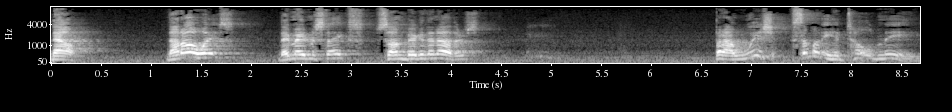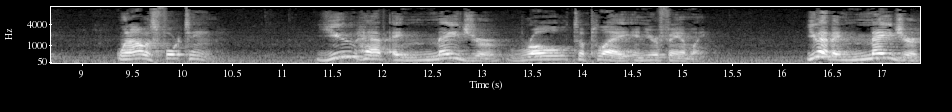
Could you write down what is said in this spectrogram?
Now, not always. They made mistakes, some bigger than others. But I wish somebody had told me when I was 14 you have a major role to play in your family. You have a major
